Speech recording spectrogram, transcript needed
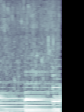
Thank you.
